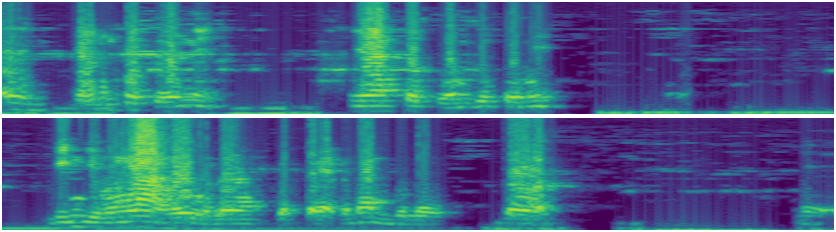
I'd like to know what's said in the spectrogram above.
เอออยากลงตัวเสริมนี่ เนี่ยตัวสริมคือตัวนี้ ลิงก์อยู่ข้างล่างเลยหมดเลยจะแปะไปนั่นหมดเลยก็เนี่ย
